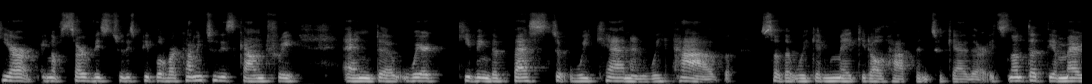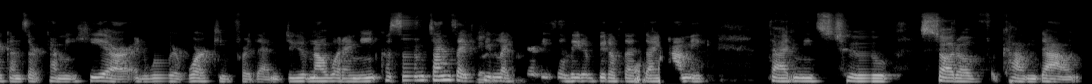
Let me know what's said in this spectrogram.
here being of service to these people who are coming to this country and uh, we're giving the best we can and we have so that we can make it all happen together. It's not that the Americans are coming here and we're working for them. Do you know what I mean? Because sometimes I feel like there is a little bit of that dynamic that needs to sort of calm down.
